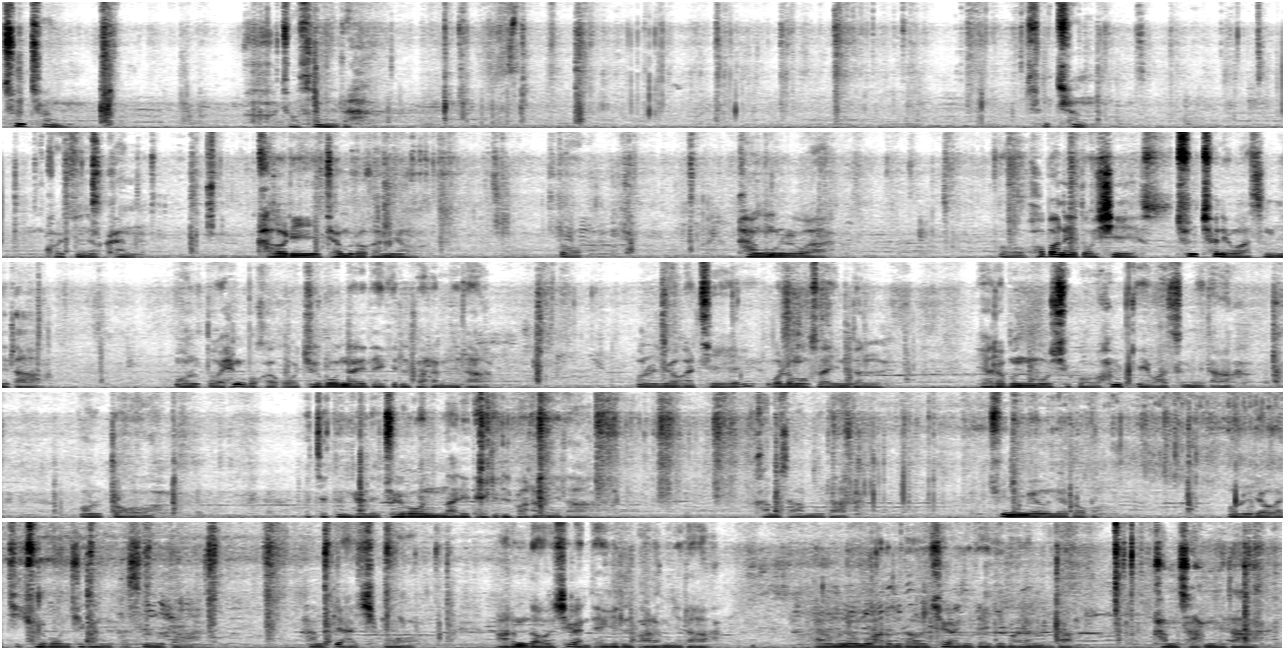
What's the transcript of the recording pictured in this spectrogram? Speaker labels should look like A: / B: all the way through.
A: 춘천 좋습니다. 춘천 고즈넉한 가을이 저물어가며 또 강물과 또 호반의 도시 춘천에 왔습니다. 오늘도 행복하고 즐거운 날이 되기를 바랍니다. 오늘 이와 같이 원로 목사님들 여러분 모시고 함께 왔습니다. 오늘도 어쨌든 간에 즐거운 날이 되기를 바랍니다. 감사합니다. 주님의 은혜로 오늘 이와 같이 즐거운 시간을 갖습니다. 함께 하시고 아름다운 시간 되기를 바랍니다. 너무너무 아름다운 시간이 되기 바랍니다. 감사합니다.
